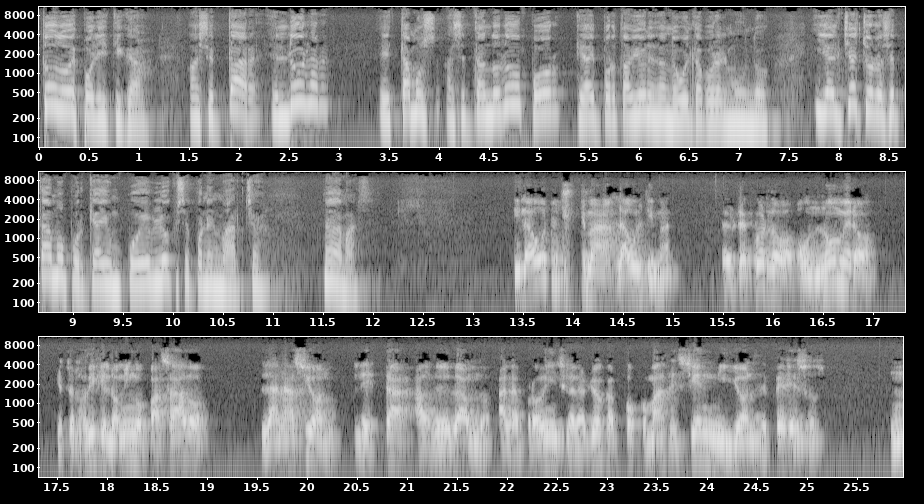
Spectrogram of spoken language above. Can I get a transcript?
Todo es política. Aceptar el dólar, estamos aceptándolo porque hay portaaviones dando vuelta por el mundo. Y al chacho lo aceptamos porque hay un pueblo que se pone en marcha. Nada más. Y la última, la última, eh, recuerdo un número, que esto lo dije el domingo pasado, la nación le está adeudando a la provincia de La Rioja poco más de 100 millones de pesos. ¿Mm?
